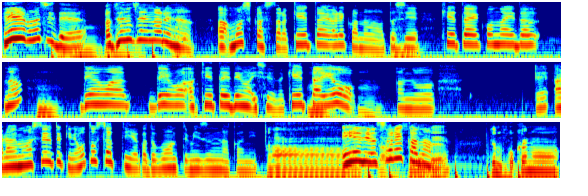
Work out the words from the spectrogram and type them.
えー、マジで？うんあ、全然なれへん。あ、もしかしたら携帯あれかな？私、携帯こないだな？のうん。電話、電話、あ、携帯電話一緒やな。携帯を、うん。あの、え、洗い物してる時に落としちゃってんやんか、ドボンって水の中に。あー。えーでもそれかな？ででも他の、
